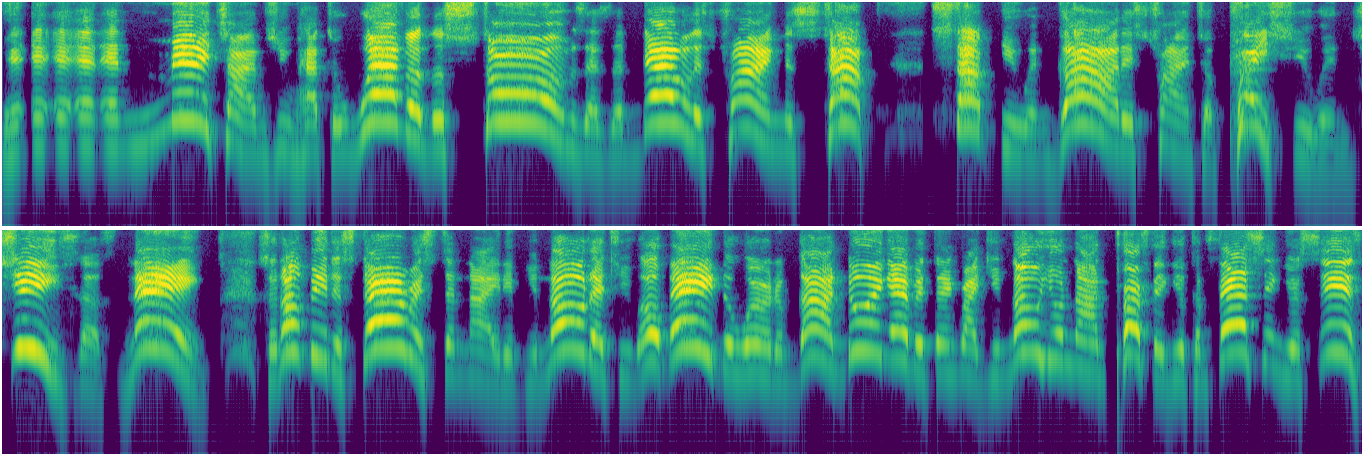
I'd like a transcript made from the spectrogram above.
it. And, and, and, many times you have to weather the storms as the devil is trying to stop stop you, and God is trying to place you in Jesus' name. So don't be discouraged tonight if you know that you've obeyed the word of God, doing everything right. You know you're not perfect, you're confessing your sins,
